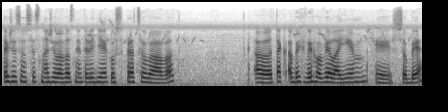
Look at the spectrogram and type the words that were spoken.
Takže jsem se snažila vlastně ty lidi jako zpracovávat Eh, tak abych vyhověla jim i sobě,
